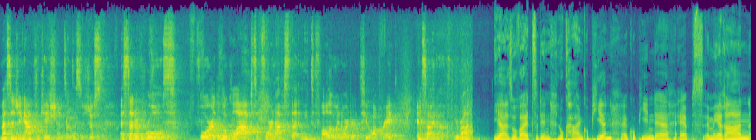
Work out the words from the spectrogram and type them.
messaging applications, and this is just a set of rules for local apps and foreign apps that need to follow in order to operate inside of Iran. Ja, soweit zu den lokalen Kopieren, äh, Kopien der Apps im Iran.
